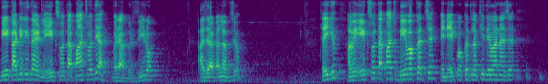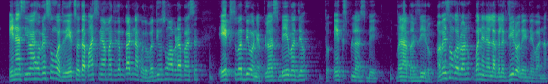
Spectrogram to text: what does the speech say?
બે કાઢી લીધા એટલે એક્સ વત્તા પાંચ વધ્યા. બરાબર ઝીરો આ જરાક અલગ છે થઈ ગયું? હવે એક્સ વત્તા પાંચ બે વખત છે. એને એક વખત લખી દેવાના છે. એના સિવાય હવે શું વધ્યું? એક્સ વત્તા પાંચને આમાંથી તમે કાઢી નાખો તો વધ્યું શું આપણા પાસે? એક્સ વધ્યો અને પ્લસ બે વધ્યો. તો એક્સ પ્લસ બે. બરાબર ઝીરો હવે શું કરવાનું? બંનેને અલગ અલગ ઝીરો દઈ દેવાના.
